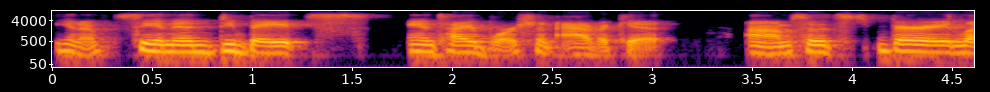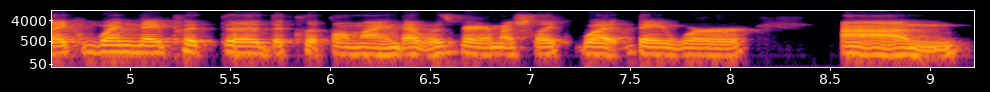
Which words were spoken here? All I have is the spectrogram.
you know CNN debates anti-abortion advocate. Um, so it's very like when they put the the clip online, that was very much like what they were um,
